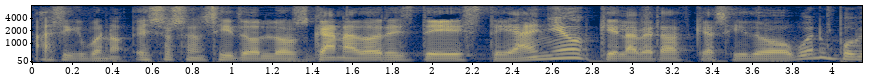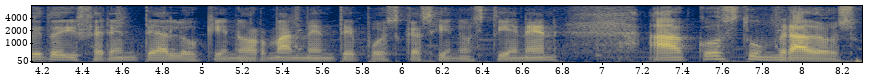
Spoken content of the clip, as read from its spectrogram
Así que bueno, esos han sido los ganadores de este año, que la verdad que ha sido, bueno, un poquito diferente a lo que normalmente pues casi nos tienen acostumbrados.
